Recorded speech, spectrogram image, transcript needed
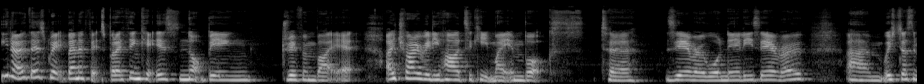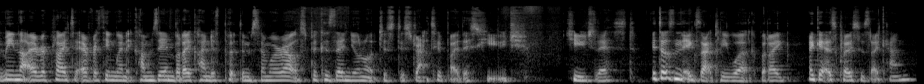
you know, there's great benefits, but I think it is not being driven by it. I try really hard to keep my inbox to zero or nearly zero, um, which doesn't mean that I reply to everything when it comes in, but I kind of put them somewhere else because then you're not just distracted by this huge, huge list. It doesn't exactly work, but I, I get as close as I can.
